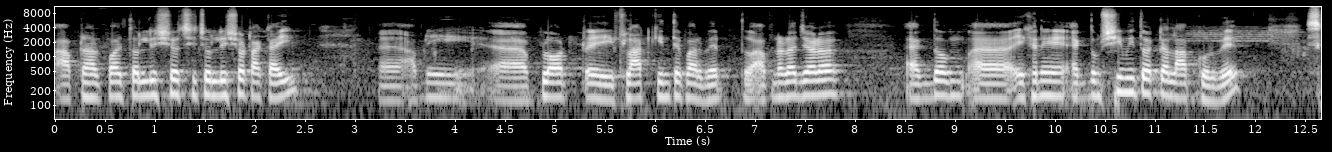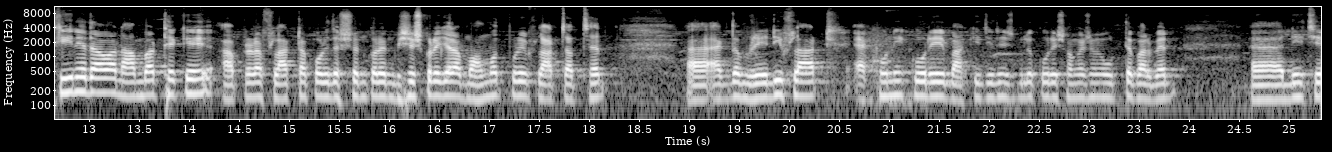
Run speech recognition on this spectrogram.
আপনার পঁয়তাল্লিশশো ছিচল্লিশশো আহ, আপনি প্লট এই ফ্ল্যাট কিনতে পারবেন। তো আপনারা যারা একদম এখানে একদম সীমিত একটা লাভ করবে। স্ক্রিনে দেওয়া নাম্বার থেকে আপনারা ফ্ল্যাটটা পরিদর্শন করেন। বিশেষ করে যারা মোহাম্মদপুরে ফ্ল্যাট চাচ্ছেন একদম রেডি ফ্ল্যাট, এখনই করে বাকি জিনিসগুলো করে সঙ্গে সঙ্গে উঠতে পারবেন। নিচে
